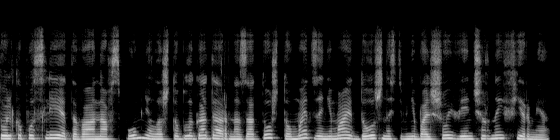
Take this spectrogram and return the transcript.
Только после этого она вспомнила, что благодарна за то, что Мэтт занимает должность в небольшой венчурной фирме,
